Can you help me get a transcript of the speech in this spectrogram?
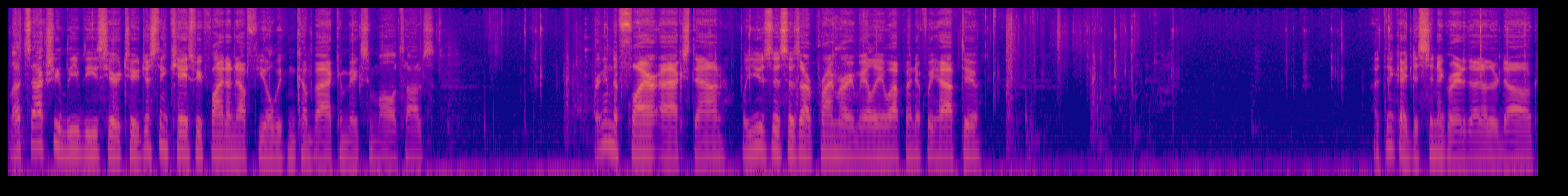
Let's actually leave these here too, just in case we find enough fuel we can come back and make some Molotovs. Bringing the fire axe down. We'll use this as our primary melee weapon if we have to. I think I disintegrated that other dog.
